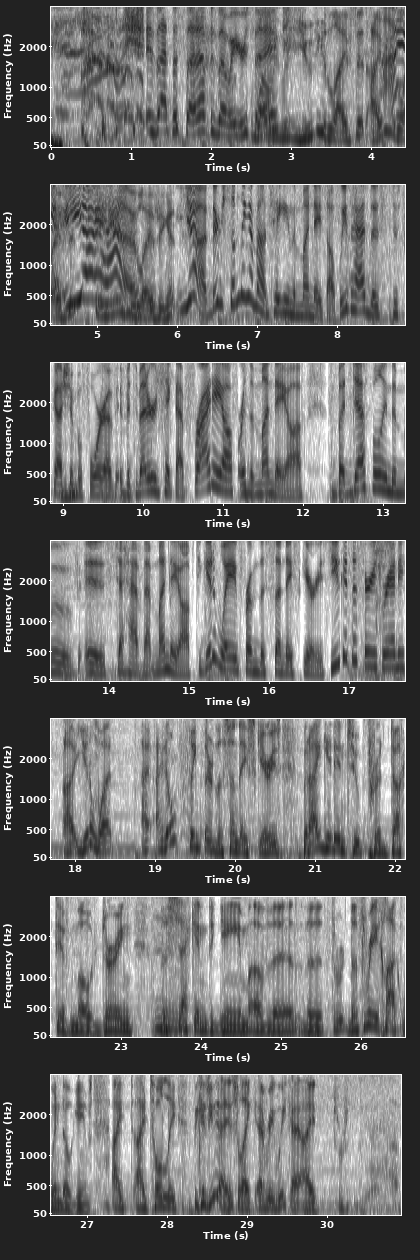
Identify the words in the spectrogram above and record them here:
Is that the setup? Is that what you're Well, saying? you've utilized it. I've utilized I, it. yeah, CD is utilizing it. Yeah, there's something about taking the Mondays off. We've had this discussion before of if it's better to take that Friday off or the Monday off, but definitely the move is to have that Monday off to get away from the Sunday scaries. Do you get the series, Randy? Uh, you know what? I, I don't think they're the Sunday scaries, but I get into productive mode during Mm. the second game of the the th- the three o'clock window games. I I totally because you guys like every week I. I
